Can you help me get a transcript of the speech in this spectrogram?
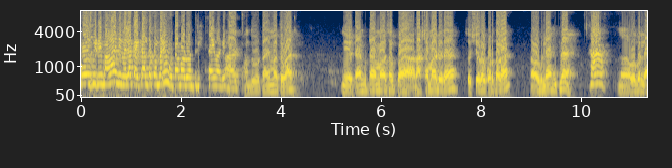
ಹೋಗ್ ಬಿಡ್ರಿ ಮಾವ ನೀವೆಲ್ಲ ಕೈಕಾಲ್ ತಕೊಂಬರಿ ಊಟ ಮಾಡುವಂತ್ರಿ. ಟೈಮ್ ಆಗಿ. ಆಯ್ತು. ಒಂದು ಟೈಮ್ ಆತವ ನೀ ಟೈಮ್ ಟು ಟೈಮ್ ಸ್ವಲ್ಪ ನಾಷ್ಟ ಮಾಡಿರ ಸೊಸೆದ ಕೊಡ್ತಾಳ. ಹೋಗ್ಬರ್ಲ ಇಕ್ನ ಹಾ. ಹೋಗ್ಬರ್ಲ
